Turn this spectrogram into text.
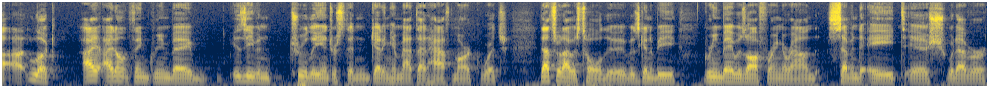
uh, look, I, I don't think Green Bay is even truly interested in getting him at that half mark, which that's what I was told. It was going to be Green Bay was offering around 7 to 8 ish, whatever,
